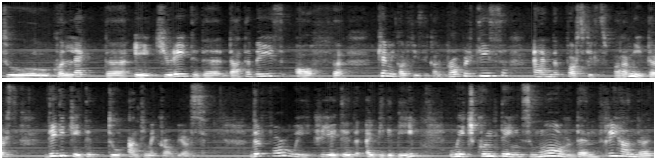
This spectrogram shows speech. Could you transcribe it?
to collect uh, a curated uh, database of uh, chemical physical properties and force field parameters dedicated to antimicrobials. Therefore, we created a BDB which contains more than 300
